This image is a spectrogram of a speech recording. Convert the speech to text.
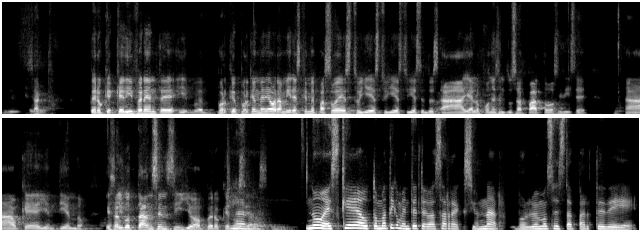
Exacto. Pero qué, qué diferente, y, ¿por, qué, ¿por qué en media hora? Mira, es que me pasó esto y esto y esto y esto. Entonces, ah, ya lo pones en tus zapatos y dice, ah, ok, entiendo. Es algo tan sencillo, pero que no se hace. No, es que automáticamente te vas a reaccionar. Volvemos a esta parte de,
